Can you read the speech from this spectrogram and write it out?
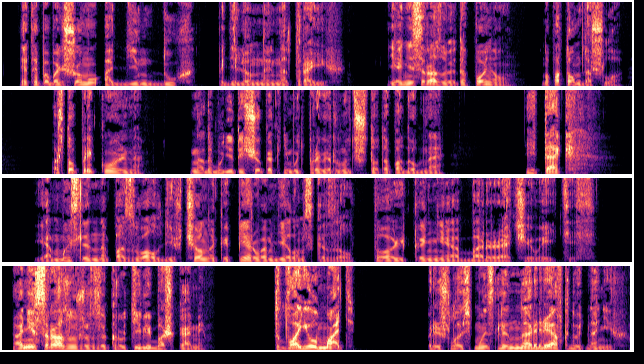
— это по-большому один дух, поделенный на троих. Я не сразу это понял, но потом дошло. А что, прикольно. Надо будет еще как-нибудь провернуть что-то подобное. Итак, я мысленно позвал девчонок и первым делом сказал «Только не оборачивайтесь». Они сразу же закрутили башками. «Твою мать!» Пришлось мысленно рявкнуть на них.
